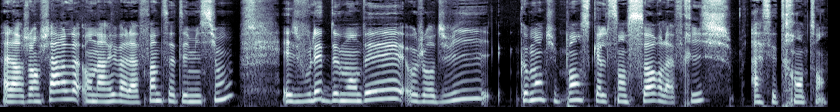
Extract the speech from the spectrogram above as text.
Alors Jean-Charles, on arrive à la fin de cette émission et je voulais te demander aujourd'hui comment tu penses qu'elle s'en sort la friche à ses 30 ans?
